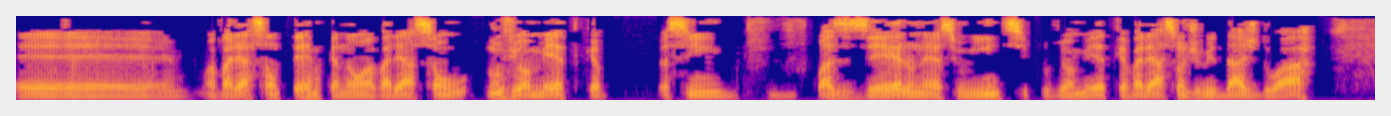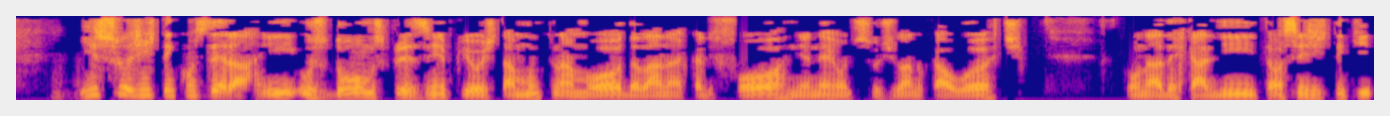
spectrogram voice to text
é, uma variação térmica, não, uma variação pluviométrica, assim, quase zero, né, assim, o índice pluviométrico, a variação de umidade do ar. Uhum. Isso a gente tem que considerar. E os domos, por exemplo, que hoje está muito na moda lá na Califórnia, né, onde surgiu lá no Calvert, com o Nader Kalim. Então, assim, a gente tem que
